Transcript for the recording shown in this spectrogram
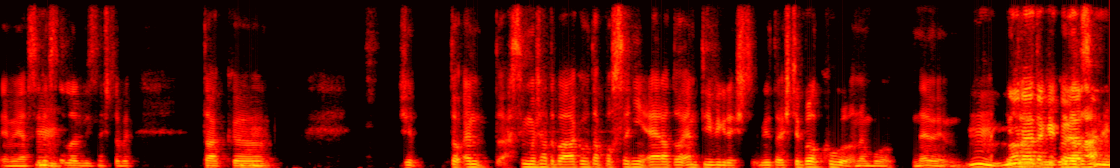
je mi asi mm. 10 let víc než tobě, tak mm. že to, M, to asi možná to byla jako ta poslední éra toho MTV, kde, kdy to ještě bylo cool, nebo nevím. Mm, no to, ne, tak jako já jsem,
